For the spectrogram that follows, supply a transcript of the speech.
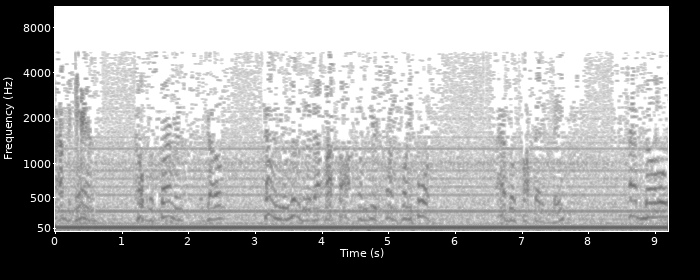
I began a couple of sermons ago telling you a little bit about my thoughts on the year 2024. I have no prophetic faith. I have no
